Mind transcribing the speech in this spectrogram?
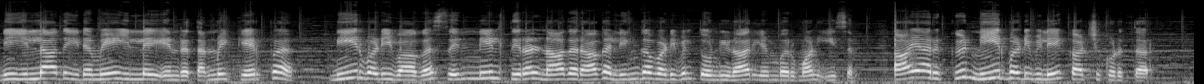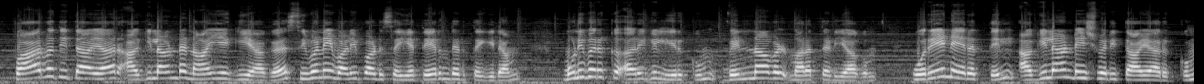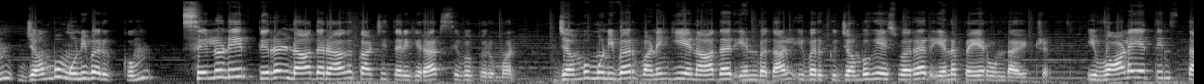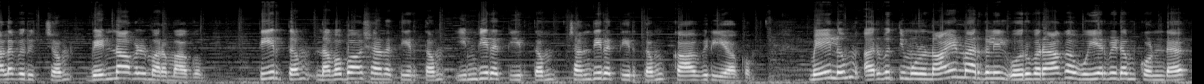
நீ இல்லாத இடமே இல்லை என்ற தன்மைக்கேற்ப நீர் வடிவாக செந்நீல் திரள் நாதராக லிங்க வடிவில் தோன்றினார் எம்பெருமான் ஈசன். தாயாருக்கு நீர் வடிவிலே காட்சி கொடுத்தார். பார்வதி தாயார் அகிலாண்ட நாயகியாக சிவனை வழிபாடு செய்ய தேர்ந்தெடுத்த இடம் முனிவருக்கு அருகில் இருக்கும் வெண்ணாவல் மரத்தடியாகும். ஒரே நேரத்தில் அகிலாண்டேஸ்வரி தாயாருக்கும் ஜம்பு முனிவருக்கும் செலுநீர் திரள் நாதராக காட்சி தருகிறார் சிவபெருமான். ஜம்பு முனிவர் வணங்கிய நாதர் என்பதால் இவருக்கு ஜம்புகேஸ்வரர் என பெயர் உண்டாயிற்று. இவ்வாலயத்தின் ஸ்தலவிருச்சம் வெண்ணாவல் மரமாகும். தீர்த்தம் நவபாஷான தீர்த்தம் இந்திர தீர்த்தம் சந்திர தீர்த்தம் காவிரியாகும். மேலும் அறுபத்தி மூணு நாயன்மார்களில் ஒருவராக உயர்விடம் கொண்ட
